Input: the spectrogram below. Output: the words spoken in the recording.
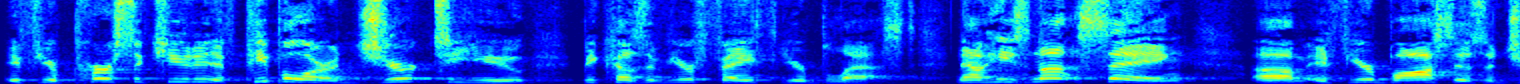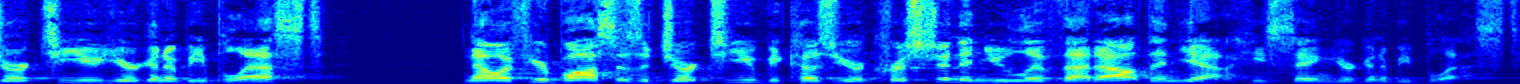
If you're persecuted, if people are a jerk to you because of your faith, you're blessed. Now, he's not saying um, if your boss is a jerk to you, you're going to be blessed. Now, if your boss is a jerk to you because you're a Christian and you live that out, then yeah, he's saying you're going to be blessed.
